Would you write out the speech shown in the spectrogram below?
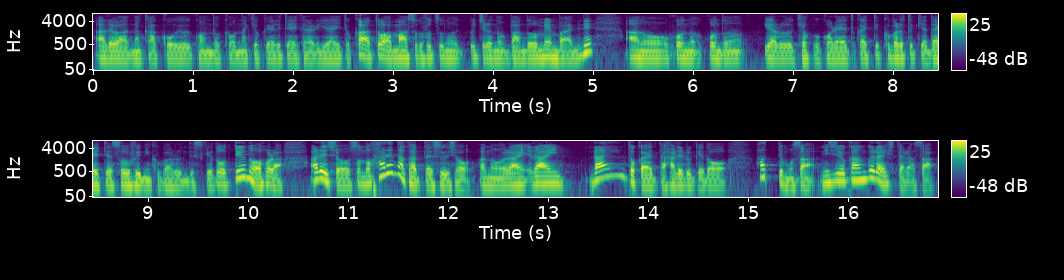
あれはなんかこういう今度こんな曲やりたいから依頼とか、あとはまあその普通のうちらのバンドのメンバーにね、あの、今度、今度やる曲これとか言って配るときは大体そういうふうに配るんですけど、っていうのはほら、あれでしょ、その晴れなかったりするでしょ、あの、LINE、LINE とかやったら晴れるけど、貼ってもさ、2週間ぐらいしたらさ、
